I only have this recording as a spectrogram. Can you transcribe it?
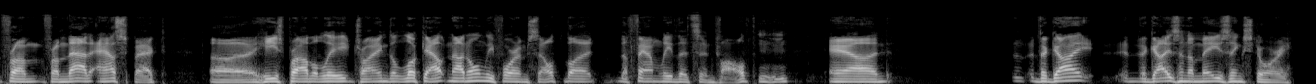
from from that aspect, uh, he's probably trying to look out not only for himself but the family that's involved. Mm-hmm. And the guy, the guy's an amazing story.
